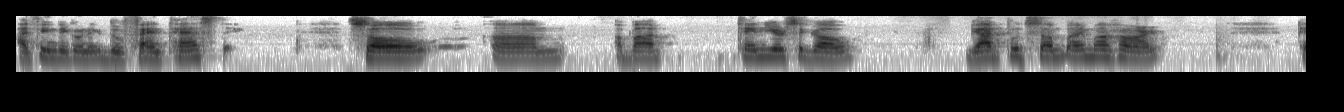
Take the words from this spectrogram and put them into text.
I think they're going to do fantastic. So, um, about 10 years ago, God put something in my heart uh,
